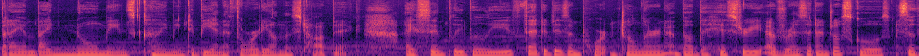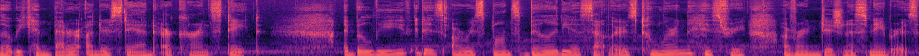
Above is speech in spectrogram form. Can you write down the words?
but I am by no means claiming to be an authority on this topic. I simply believe that it is important to learn about the history of residential schools so that we can better understand our current state. I believe it is our responsibility as settlers to learn the history of our Indigenous neighbours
